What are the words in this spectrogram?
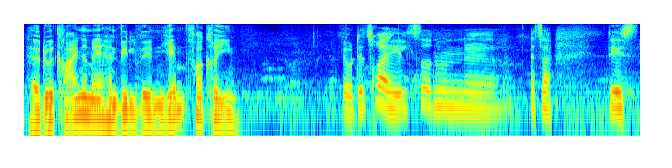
Havde du ikke regnet med, at han ville vende hjem fra krigen? Jo, det tror jeg hele tiden, hun... Øh, altså, det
